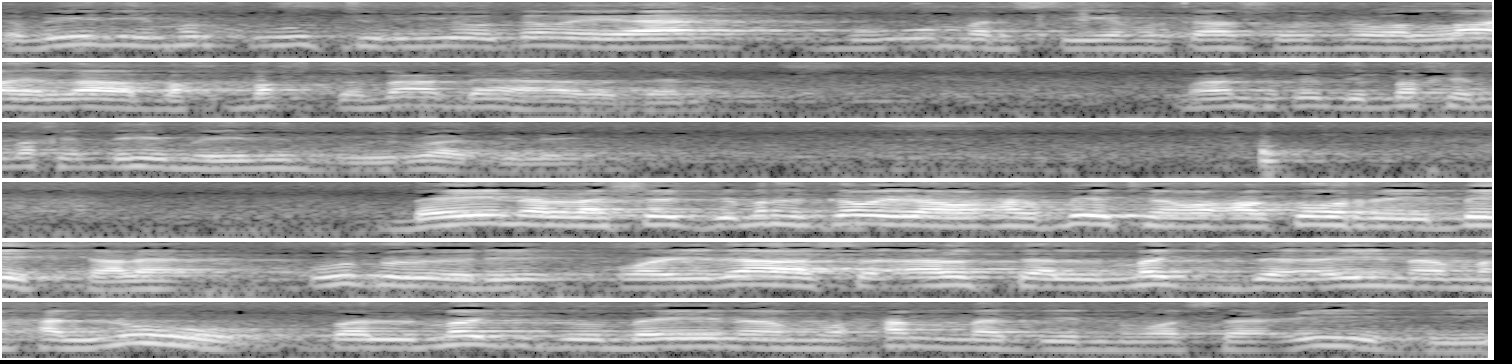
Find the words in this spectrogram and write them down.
Gabayadii markuu u tiriyo gabaygan buu u marsiiyey markaasuu wuxuu wallaahi laa bakbakta bacdaha abadan maanta kadib bakin bakin dhihi maydin buu yidhi waa dilay. Bayna lashaji marka gabaygan waaa beytkan waxaa ka horreeyey beyt kale. Wuxuu yidhi waidaa sa'alta almajda ayna maxaluhu falmajdu bayna muxamadi wa saciidi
